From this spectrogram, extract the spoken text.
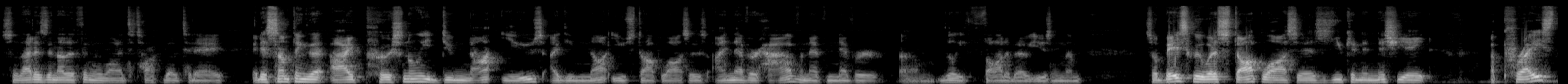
So that is another thing we wanted to talk about today. It is something that I personally do not use. I do not use stop losses. I never have, and I've never um, really thought about using them. So basically, what a stop loss is, you can initiate a price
